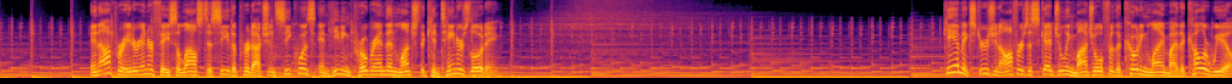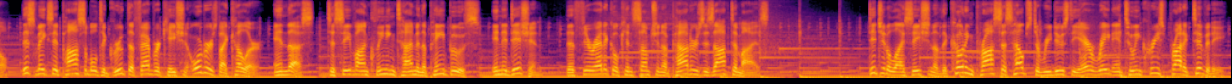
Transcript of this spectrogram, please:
An operator interface allows to see the production sequence and heating program then launch the container's loading. KM Extrusion offers a scheduling module for the coating line by the color wheel. This makes it possible to group the fabrication orders by color, and thus, to save on cleaning time in the paint booths. In addition, the theoretical consumption of powders is optimized. Digitalization of the coating process helps to reduce the error rate and to increase productivity.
